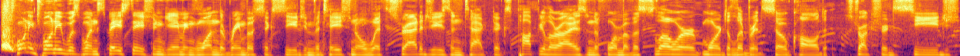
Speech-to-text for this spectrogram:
2020 was when Space Station Gaming won the Rainbow Six Siege Invitational with strategies and tactics popularized in the form of a slower, more deliberate so-called structured siege.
